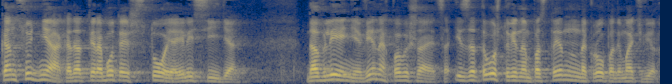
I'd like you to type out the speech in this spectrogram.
К концу дня, когда ты работаешь стоя или сидя, давление в венах повышается из-за того, что венам постоянно надо кровь поднимать вверх.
